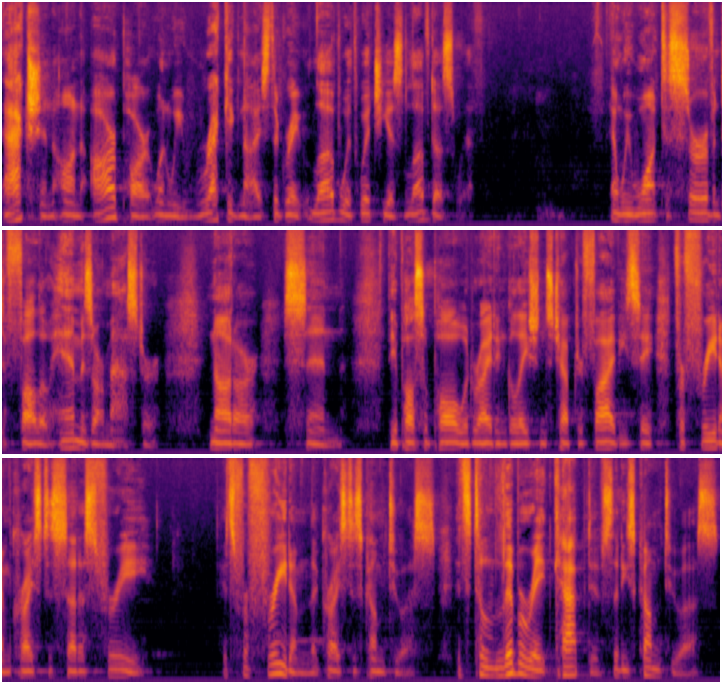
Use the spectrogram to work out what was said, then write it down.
action on our part when we recognize the great love with which he has loved us with and we want to serve and to follow him as our master, not our sin. The apostle Paul would write in Galatians chapter 5, he'd say, "For freedom Christ has set us free." It's for freedom that Christ has come to us. It's to liberate captives that he's come to us.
